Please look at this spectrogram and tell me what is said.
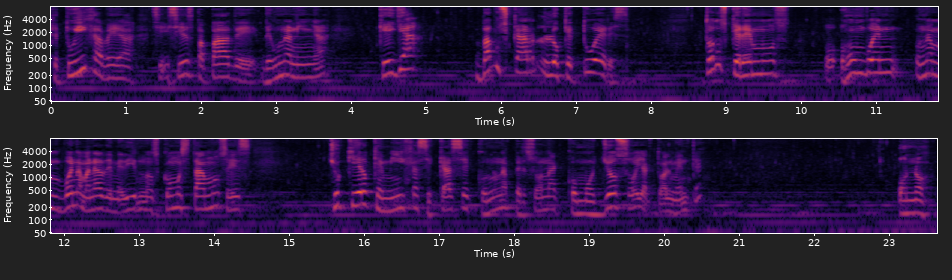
que tu hija vea, si, si eres papá de, de una niña, que ella va a buscar lo que tú eres. Todos queremos, o, un buen, una buena manera de medirnos cómo estamos es, yo quiero que mi hija se case con una persona como yo soy actualmente, o no.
